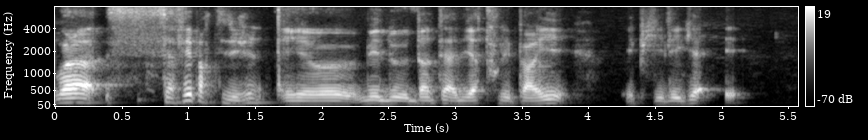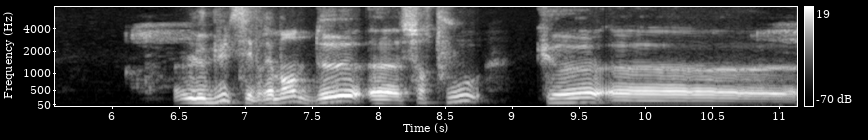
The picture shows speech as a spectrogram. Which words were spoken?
voilà, ça fait partie des jeunes. Et, euh, mais d'interdire tous les paris. Et puis les gars. Le but, c'est vraiment de euh, surtout que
